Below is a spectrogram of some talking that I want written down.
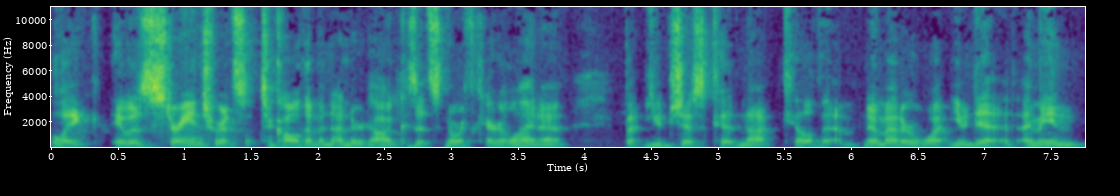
like, it was strange to call them an underdog because it's North Carolina, but you just could not kill them no matter what you did. I mean,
